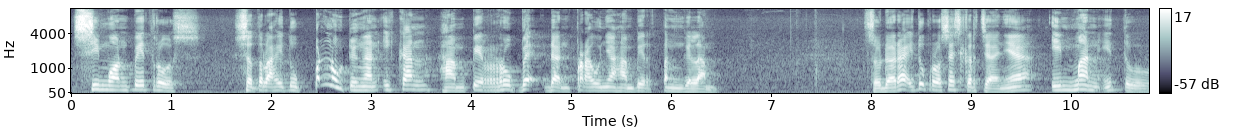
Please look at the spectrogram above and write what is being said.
Simon Petrus setelah itu penuh dengan ikan hampir robek dan perahunya hampir tenggelam. Saudara itu proses kerjanya iman itu.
